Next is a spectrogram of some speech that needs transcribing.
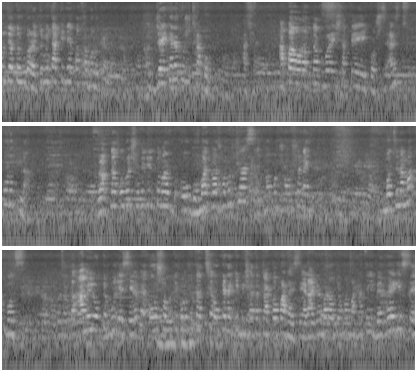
নির্যাতন করে। তুমি তাকে নিয়ে কথা বলো কেন? যেখানে খুশি থাকুক। আচ্ছা আপা ও রত্নাকবরের সাথে এই করছে। আরে করুক না। রত্নাকবরের সাথে যদি তোমার ও ঘুমার তোমার সমস্যা আছে? তোমার কোনো সমস্যা নাই? বলছে না মা বলছি। তো আমি ওকে বুঝেছি এভাবে ও সত্যি বলতে চাচ্ছে ওকে নাকি বিশ হাজার টাকাও পাঠাইছে। আর আগের বার ও যখন বাসা থেকে বের হয়ে গেছে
